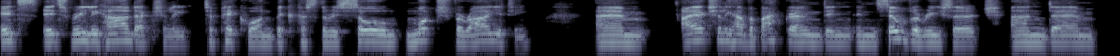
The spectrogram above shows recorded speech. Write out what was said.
It's it's really hard actually to pick one because there is so much variety. Um, I actually have a background in in silver research, and um,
